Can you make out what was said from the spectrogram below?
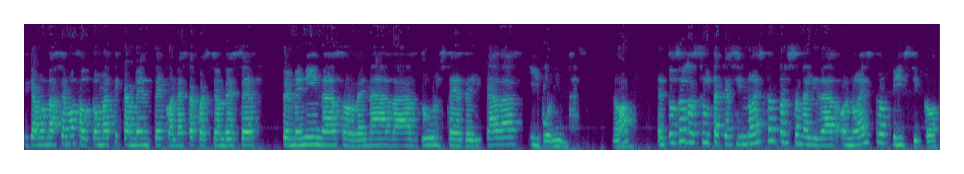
digamos, nacemos automáticamente con esta cuestión de ser femeninas, ordenadas, dulces, delicadas y bonitas. Entonces resulta que si nuestra personalidad o nuestro físico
